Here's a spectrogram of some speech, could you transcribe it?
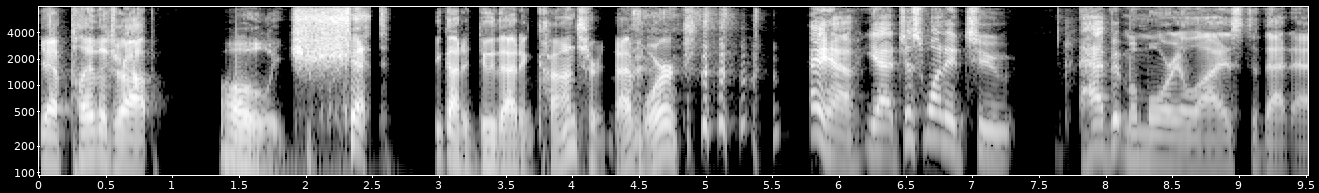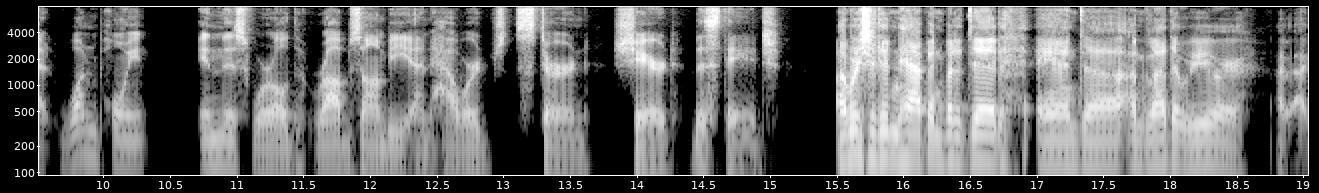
Yeah, play the drop. Holy shit. You got to do that in concert. That works. Anyhow, yeah, just wanted to have it memorialized that at one point in this world, Rob Zombie and Howard Stern shared the stage. I wish it didn't happen, but it did, and uh, I'm glad that we were. I, I,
